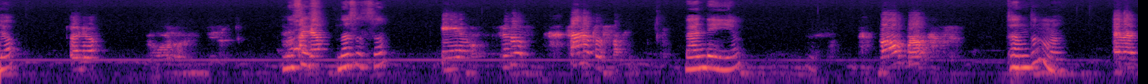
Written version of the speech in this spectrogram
Alo. Alo, Nasıl, Alo. nasılsın? iyiyim. Siz? Sen nasılsın? Ben de iyiyim. Ne oldu? Tanıdın mı? Evet,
